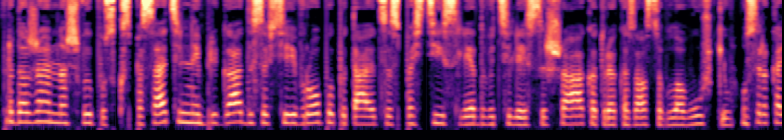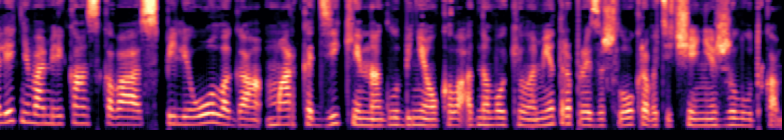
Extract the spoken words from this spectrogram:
Продолжаем наш выпуск. Спасательные бригады со всей Европы пытаются спасти исследователя из США, который оказался в ловушке. У 40-летнего американского спелеолога Марка Дики на глубине около одного километра произошло кровотечение желудка.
